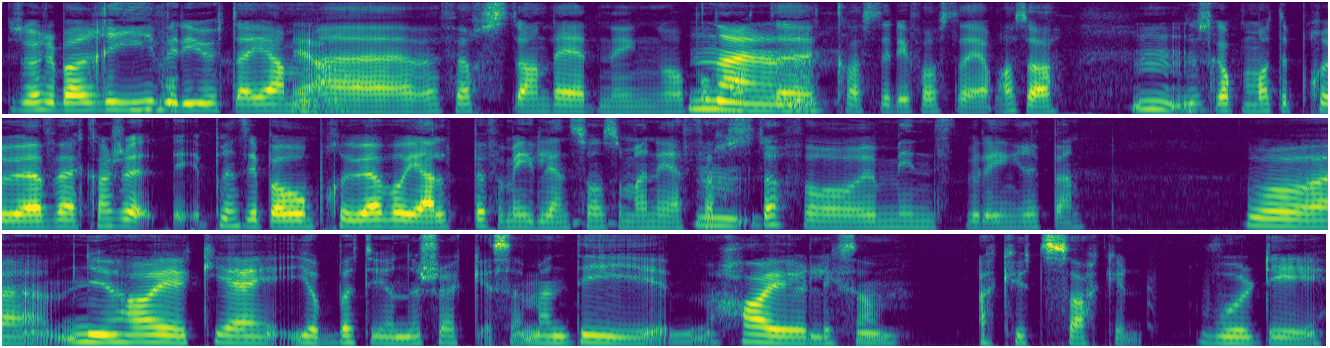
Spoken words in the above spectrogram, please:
Du skal ikke bare rive de ut av hjemmet ved første anledning og på en Nei, måte nei, kaste de i fosterhjem. Altså, mm, du skal på en måte prøve Kanskje i prinsippet om å prøve å hjelpe familien sånn som man er først, Mm. da, for å minst mulig inngripen. Og uh, nå har jo ikke jeg jobbet i undersøkelse, men de har jo liksom akuttsaker hvor de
